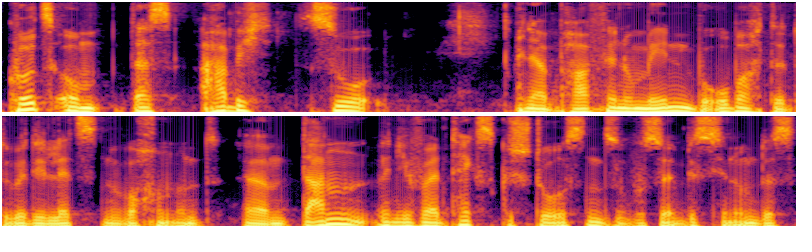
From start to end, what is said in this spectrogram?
Kurzum, das habe ich so in ein paar Phänomenen beobachtet über die letzten Wochen und ähm, dann, wenn ich auf einen Text gestoßen, so wo es ein bisschen um das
